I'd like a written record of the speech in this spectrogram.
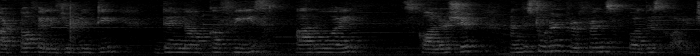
cut off eligibility then आपका fees ROI, scholarship and the student preference for this college.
